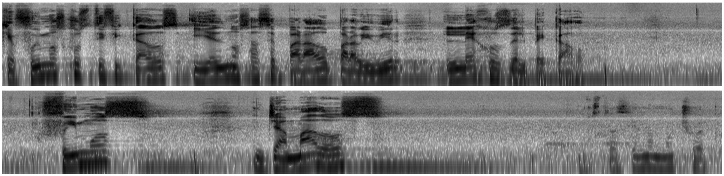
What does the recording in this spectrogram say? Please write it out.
que fuimos justificados y Él nos ha separado para vivir lejos del pecado. Fuimos llamados haciendo mucho eco.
